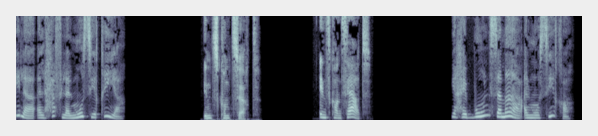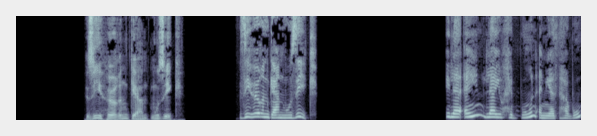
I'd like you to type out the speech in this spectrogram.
إلى الحفلة الموسيقية Ins Konzert. Ins Konzert. يحبون سماع الموسيقى Sie hören gern Musik. Sie hören gern Musik. إلى أين لا يحبون أن يذهبوا؟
